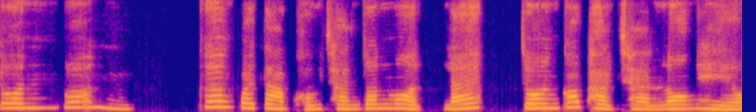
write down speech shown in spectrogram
จนปล้น เครื่องประดับของฉันจนหมด และจรก็ผลักฉันลงเหว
